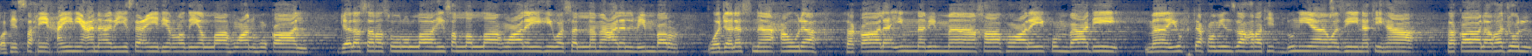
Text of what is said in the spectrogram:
وفي الصحيحين عن أبي سعيد رضي الله عنه قال جلس رسول الله صلى الله عليه وسلم على المنبر وجلسنا حوله فقال إن مما أخاف عليكم بعدي ما يفتح من زهرة الدنيا وزينتها. فقال رجل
